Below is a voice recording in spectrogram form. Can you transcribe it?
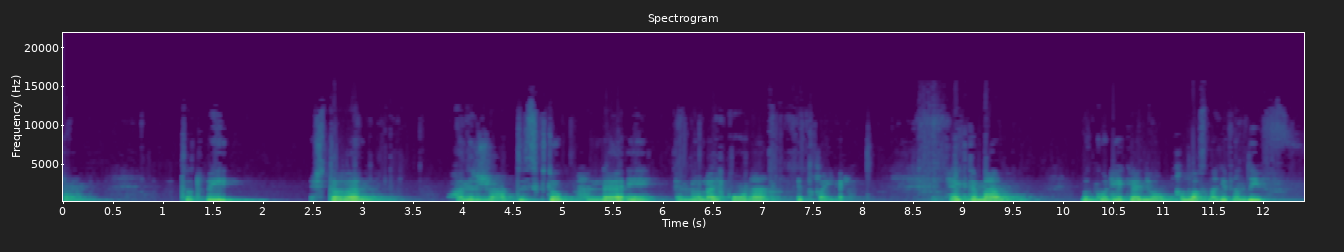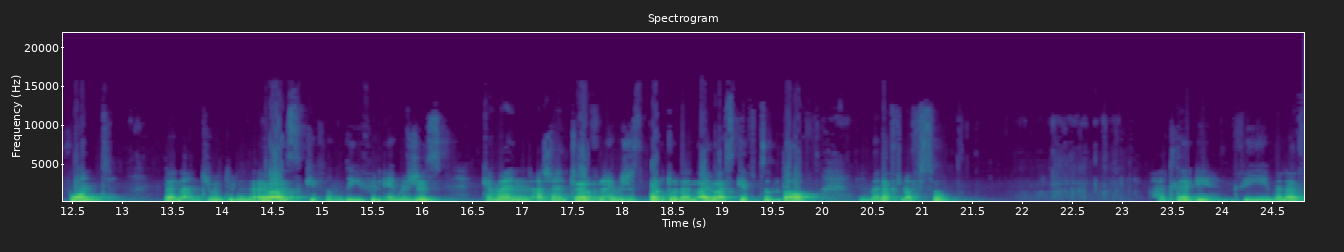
تمام. التطبيق اشتغل. وهنرجع على ال desktop هنلاقي إنه الأيقونة اتغيرت. هيك تمام؟ بنكون هيك اليوم. خلصنا كيف نضيف font لل Android ولل iOS كيف نضيف ال images. كمان عشان تعرفوا ال images برضو لل iOS كيف تنضاف الملف نفسه. هتلاقي في ملف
